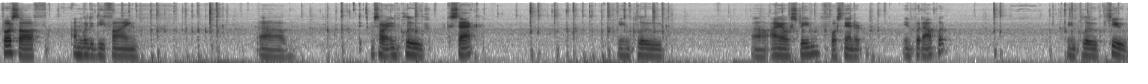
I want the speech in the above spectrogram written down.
First off, I'm going to define, uh, I'm sorry, include stack, include uh, IO stream for standard input output, include queue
